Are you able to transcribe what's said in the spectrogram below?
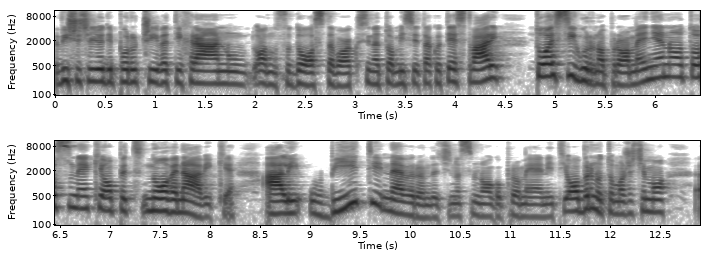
više će ljudi poručivati hranu, odnosno dostavu, ako si na to misli tako te stvari. To je sigurno promenjeno, to su neke opet nove navike, ali u biti ne verujem da će nas mnogo promeniti. Obrnuto, možda ćemo uh,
